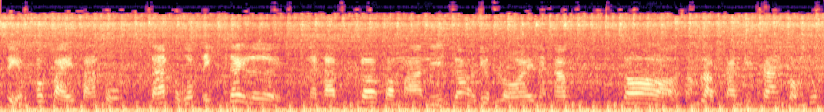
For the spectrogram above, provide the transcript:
เสียบเข้าไปตามปกตามปกติได้เลยนะครับ ก็ประมาณนี้ก็เรียบร้อยนะครับ ก็สำหรับการติดตั้งกล่องยก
